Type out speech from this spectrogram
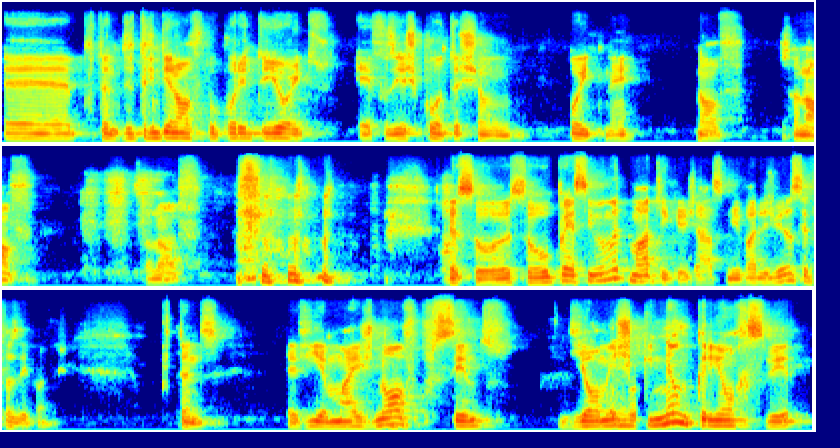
eh, portanto, de 39 para 48, é fazer as contas, são 8, né? 9, são 9. São 9. eu sou, sou péssimo em matemática, já assumi várias vezes, sei fazer contas. Portanto, havia mais 9% de homens que não queriam receber,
